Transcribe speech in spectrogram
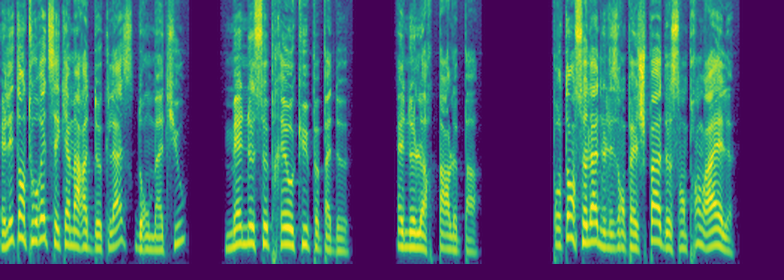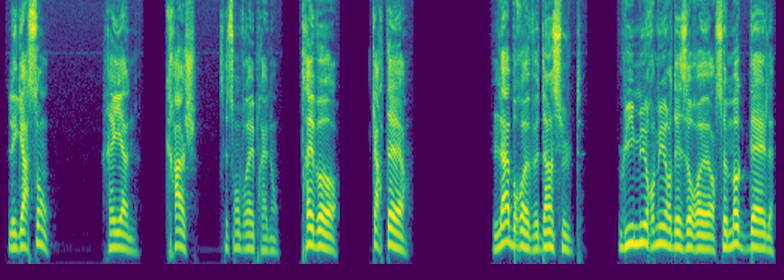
Elle est entourée de ses camarades de classe, dont Matthew, mais elle ne se préoccupe pas d'eux. Elle ne leur parle pas. Pourtant cela ne les empêche pas de s'en prendre à elle. Les garçons. Ryan, Crash, c'est son vrai prénom. Trevor, Carter. L'abreuve d'insultes lui murmure des horreurs, se moque d'elle,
